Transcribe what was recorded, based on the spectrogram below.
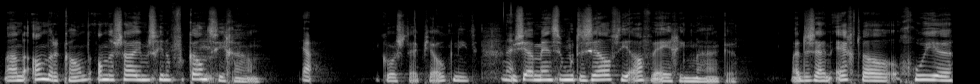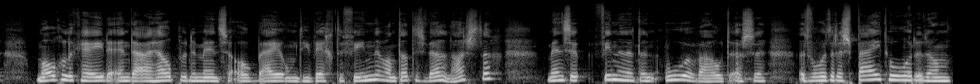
Maar aan de andere kant, anders zou je misschien op vakantie gaan. Ja. Die kosten heb je ook niet. Nee. Dus ja, mensen moeten zelf die afweging maken. Maar er zijn echt wel goede mogelijkheden en daar helpen we de mensen ook bij om die weg te vinden, want dat is wel lastig. Mensen vinden het een oerwoud. Als ze het woord respijt horen, dan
